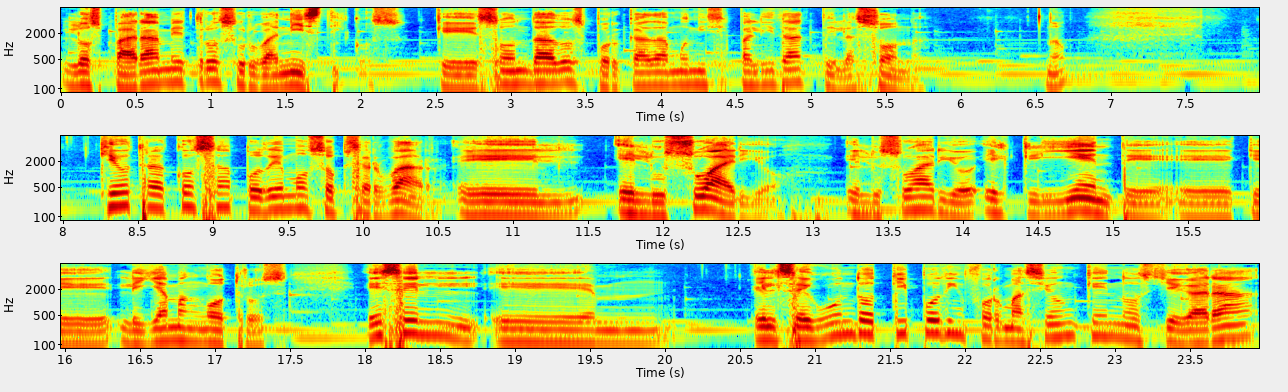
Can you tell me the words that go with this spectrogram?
los parámetros urbanísticos que son dados por cada municipalidad de la zona. ¿Qué otra cosa podemos observar? el usuario el usuario, el cliente eh, que le llaman otros, es el, em, el segundo tipo de información que nos llegará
